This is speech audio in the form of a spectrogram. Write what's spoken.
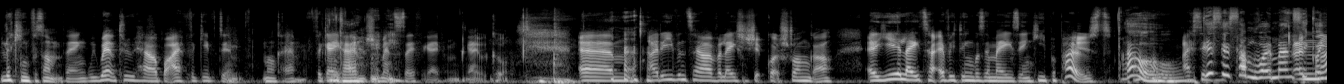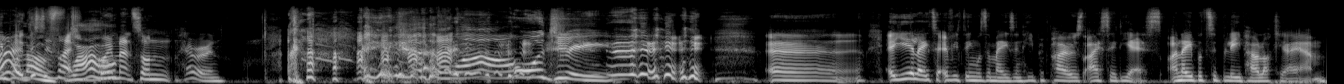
looking for something. We went through hell, but I forgave him. Okay, forgave Okay. him. She meant to say forgave him. Okay, cool. Um, I'd even say our relationship got stronger. A year later, everything was amazing. He proposed. Oh, I said- this is some romantic I know, this is like wow. romance on heroin. Wow, Audrey. Uh, a year later, everything was amazing. He proposed. I said yes, unable to believe how lucky I am.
